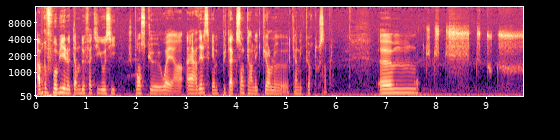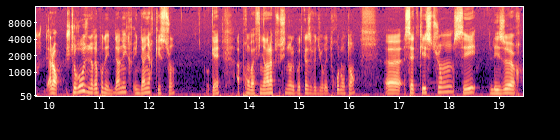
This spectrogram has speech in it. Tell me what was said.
après, faut pas oublier le terme de fatigue aussi. Je pense que ouais, un, RDL c'est quand même plus taxant qu'un leg curl, qu'un tout simple. Euh, alors, je te propose de répondre à une dernière, une dernière question. Ok? Après, on va finir là parce que sinon le podcast va durer trop longtemps. cette question, c'est les heures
